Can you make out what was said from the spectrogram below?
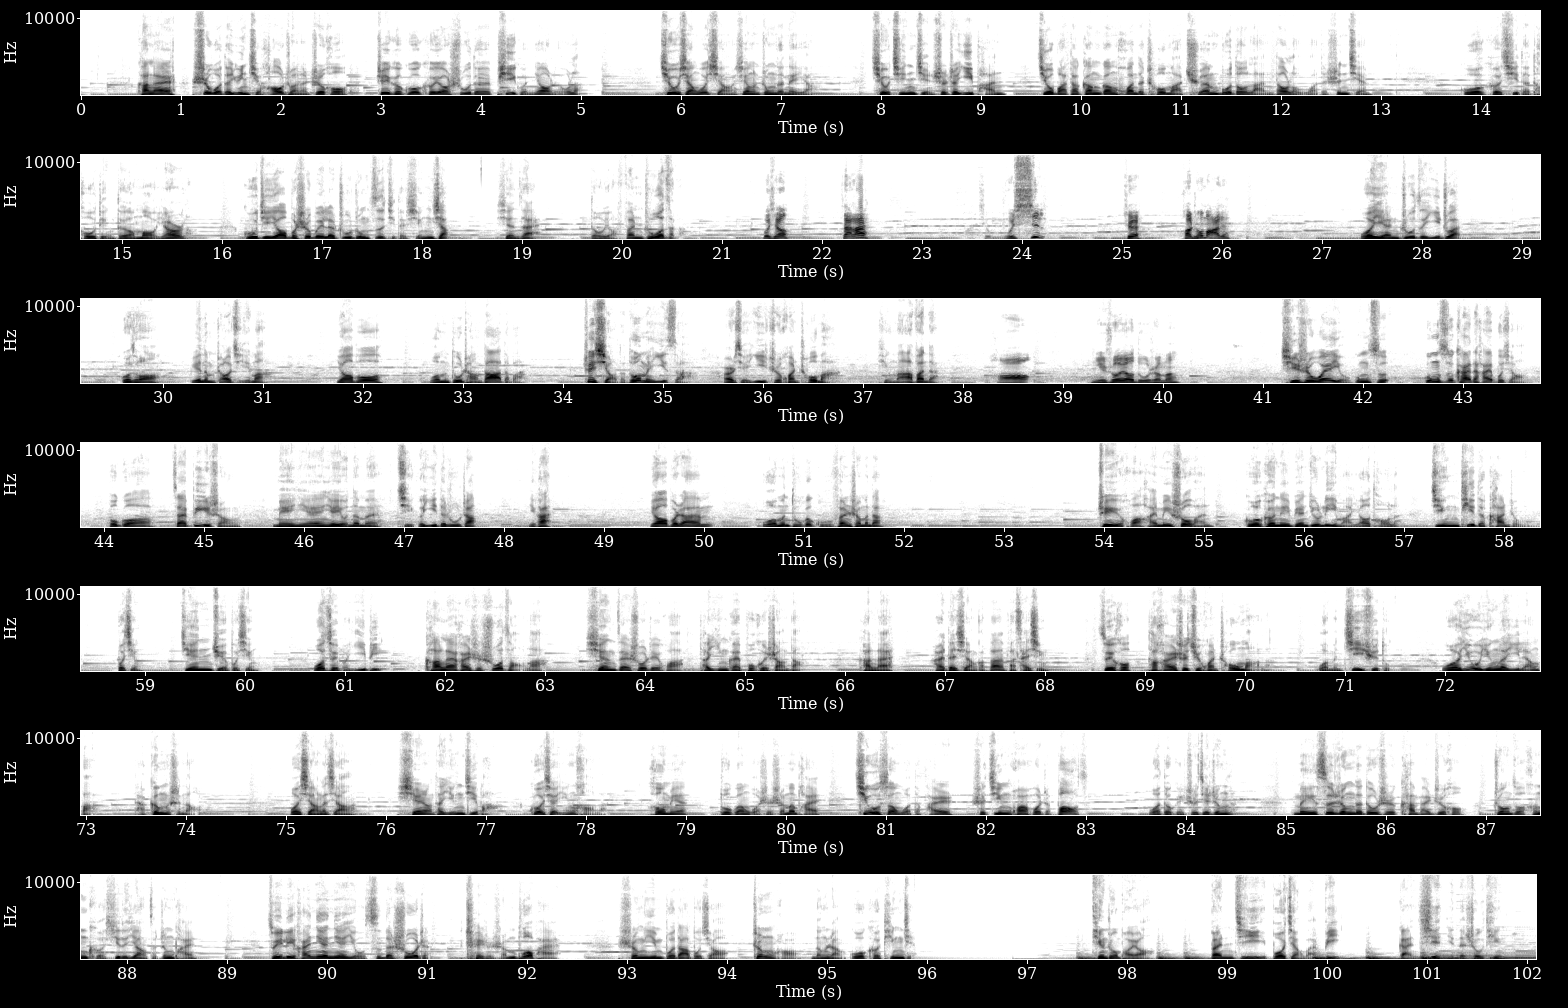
看来是我的运气好转了之后，这个郭科要输的屁滚尿流了。就像我想象中的那样，就仅仅是这一盘，就把他刚刚换的筹码全部都揽到了我的身前。郭科气得头顶都要冒烟了，估计要不是为了注重自己的形象，现在都要翻桌子了。不行，再来！我就不信了！去换筹码去！我眼珠子一转，郭总别那么着急嘛，要不我们赌场大的吧？这小的多没意思啊！而且一直换筹码，挺麻烦的。好，你说要赌什么？其实我也有公司，公司开的还不小，不过在 B 省每年也有那么几个亿的入账。你看，要不然我们赌个股份什么的？这话还没说完，郭科那边就立马摇头了，警惕地看着我。不行，坚决不行！我嘴巴一闭，看来还是说早了。现在说这话，他应该不会上当。看来还得想个办法才行。最后他还是去换筹码了。我们继续赌，我又赢了一两把，他更是恼了。我想了想，先让他赢几把，过下瘾好了。后面不管我是什么牌，就算我的牌是金花或者豹子。我都给直接扔了，每次扔的都是看牌之后装作很可惜的样子扔牌，嘴里还念念有词的说着：“这是什么破牌？”声音不大不小，正好能让郭科听见。听众朋友，本集已播讲完毕，感谢您的收听。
